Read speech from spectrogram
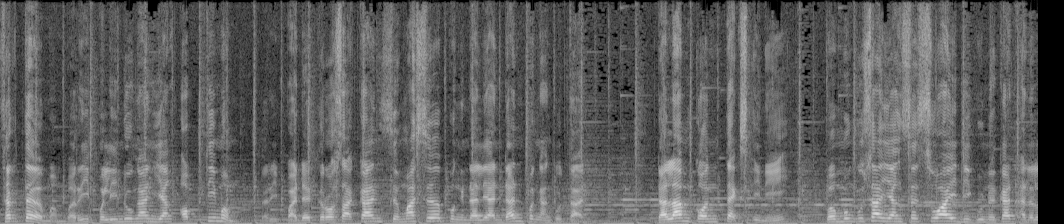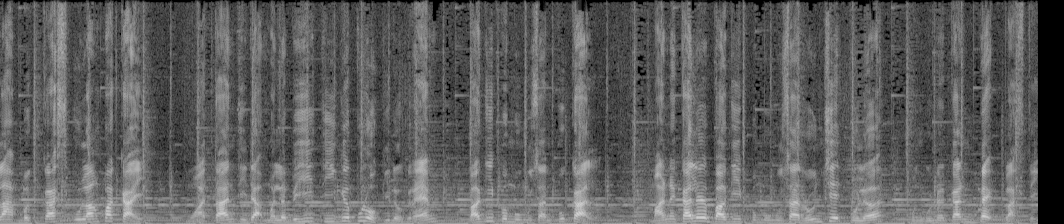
serta memberi perlindungan yang optimum daripada kerosakan semasa pengendalian dan pengangkutan. Dalam konteks ini, pembungkusan yang sesuai digunakan adalah bekas ulang pakai muatan tidak melebihi 30 kg bagi pembungkusan pukal manakala bagi pembungkusan runcit pula menggunakan beg plastik.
